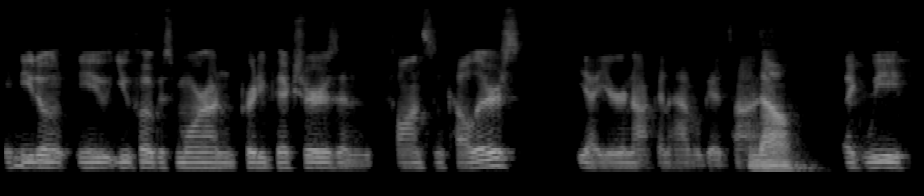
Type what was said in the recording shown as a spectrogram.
and you don't you you focus more on pretty pictures and fonts and colors yeah you're not going to have a good time No. like we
